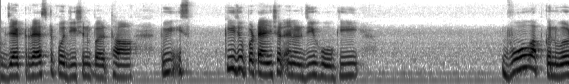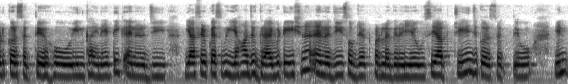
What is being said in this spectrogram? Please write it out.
ऑब्जेक्ट रेस्ट पोजिशन पर था तो इस इसकी जो पोटेंशियल एनर्जी होगी, वो आप कन्वर्ट कर सकते हो इन काइनेटिक एनर्जी या फिर कह सकते यहाँ जो ग्रेविटेशनल एनर्जी इस ऑब्जेक्ट पर लग रही है, उसे आप चेंज कर सकते हो in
